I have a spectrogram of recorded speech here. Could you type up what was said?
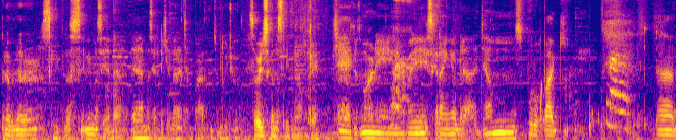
benar-benar sleepless. Ini masih ada, ya masih ada dikit lah jam 4, jam 7. So we're just gonna sleep now, oke? Okay? Oke, okay, good morning everybody. Sekarang ini udah jam 10 pagi. Dan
